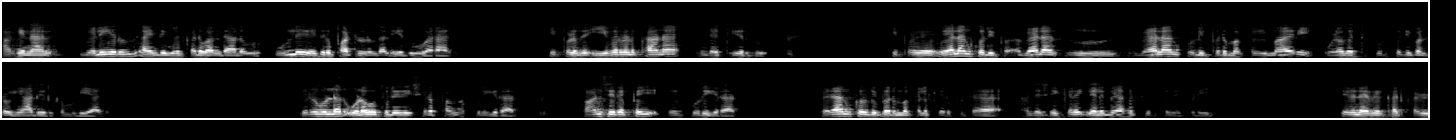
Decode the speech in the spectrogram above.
ஆகையினால் வெளியிருந்து ஐந்து விழுக்காடு வந்தாலும் உள்ளே எதிர்பார்ப்பில் இருந்தால் எதுவும் வராது. இப்பொழுது இவர்களுக்கான இந்த தீர்வு. இப்பொழுது வேளாண் குடி வேளாண் வேளாண் குடி பெருமக்கள் மாதிரி உலகத்துக்கு உற்பத்தி பண்றவங்க யாரும் இருக்க முடியாது. திருவள்ளுவர் உழவு தொழிலை சிறப்பாக கூறுகிறார். பான் சிறப்பை கூறுகிறார். வேளாண் குருடி பெருமக்களுக்கு ஏற்பட்ட அந்த சிக்கலை எளிமையாக தீர்ப்பது எப்படி? சிறுநீரக கற்கள்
